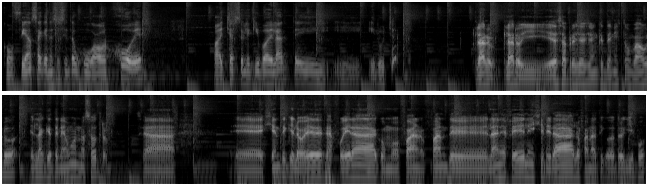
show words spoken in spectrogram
confianza que necesita un jugador joven para echarse el equipo adelante y, luchar. Claro, claro, y esa apreciación que tenéis tú, Mauro, es la que tenemos nosotros. O sea, eh, gente que lo ve desde afuera como fan, de la NFL en general o fanático de otro equipo,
